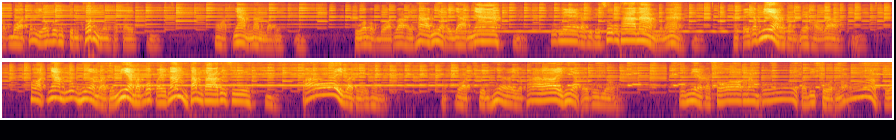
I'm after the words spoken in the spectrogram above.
บักบอดมันเหลียวเบิ่งเป็นคนมันต่อไปหอดย่ามนั่นบัดนี้ตัวบักบอดว่าให้พาเมียไปยามยาผู้แม่ก็สิไปส่งท่าน้ำนะให้ไปกับเมียว่าซั่นแม่เขาว่าหอดย่ามลงเหือบัดนี้เมียบัดบ่ไปน้ำทำตาซื่อไปบัดนี้ท่านบักบอดขืนเฮียอะไรกับพายเฮียไปผู้เดียว ผู้เมียก็ซองน้ำโอ้ยตาดีโตดเนาะผัว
